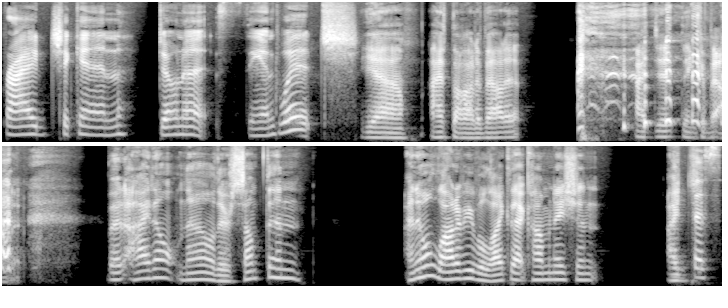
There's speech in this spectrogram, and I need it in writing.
fried chicken donut sandwich. Yeah, I thought about it. I did think about it. But I don't know. There's something I know a lot of people like that combination. I Like this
